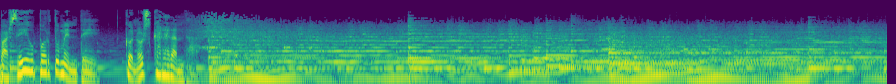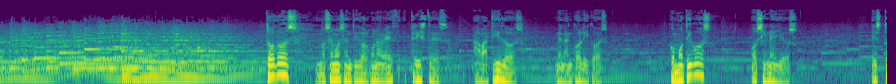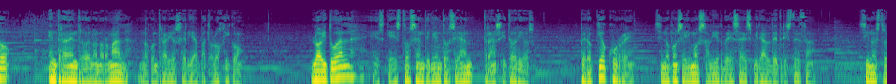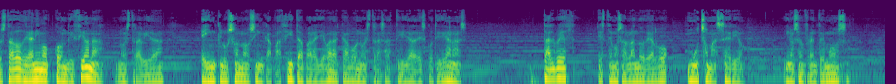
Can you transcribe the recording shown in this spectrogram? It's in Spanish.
Paseo por tu mente con Oscar Aranda. Todos nos hemos sentido alguna vez tristes, abatidos, melancólicos, con motivos o sin ellos. Esto entra dentro de lo normal, lo contrario sería patológico. Lo habitual es que estos sentimientos sean transitorios. Pero ¿qué ocurre si no conseguimos salir de esa espiral de tristeza? Si nuestro estado de ánimo condiciona nuestra vida e incluso nos incapacita para llevar a cabo nuestras actividades cotidianas. Tal vez estemos hablando de algo mucho más serio y nos enfrentemos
